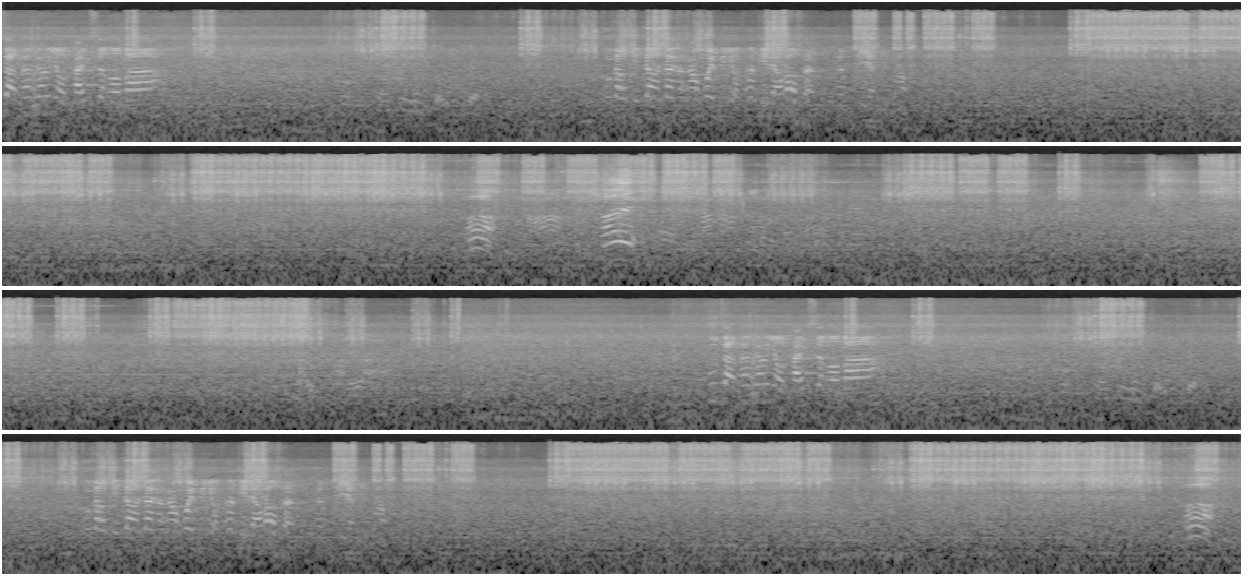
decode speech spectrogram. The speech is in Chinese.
部长刚刚有谈什么吗？部长请教一下刚刚会不会有特别聊到粉丝的点部长刚刚有谈什么吗？部长请教一下，刚刚贵宾有特别聊到什么特别？啊。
